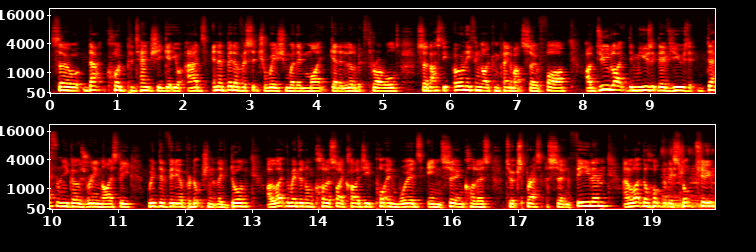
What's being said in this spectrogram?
So that could potentially get your ads in a bit of a situation where they might get a little bit throttled. So that's the only thing I'd complain about so far. I do like the music they've used. It definitely goes really nicely with the video production that they've done. I like the way they've done color psychology, putting words in certain colors to express a certain feeling. And I like the hook that they stuck to.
